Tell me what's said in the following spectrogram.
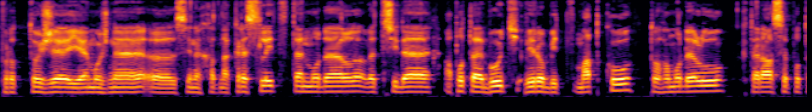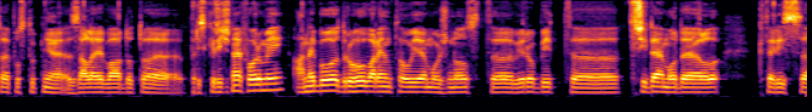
protože je možné eh, si nechat nakreslit ten model ve 3D a poté buď vyrobit matku toho modelu, která se poté postupně zalévá do té pryskyřičné formy, anebo druhou variantou je možnost eh, vyrobit 3D eh, model který se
